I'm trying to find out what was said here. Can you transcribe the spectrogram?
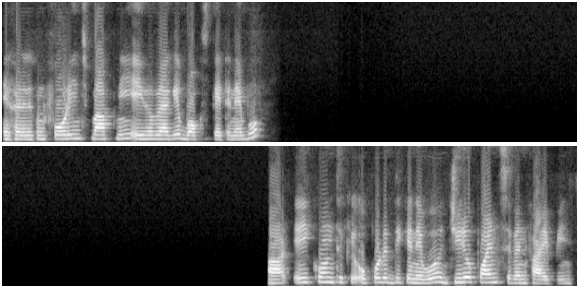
এখানে দেখুন ফোর ইঞ্চ মাপ নিয়ে এইভাবে আগে বক্স কেটে নেব। আর এই কোণ থেকে ওপরের দিকে নেব zero point seven five inch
